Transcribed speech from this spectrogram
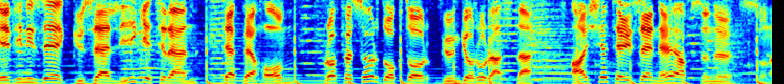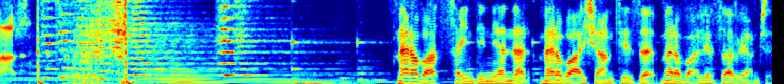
Evinize güzelliği getiren Tepe Home, Profesör Doktor Güngör Uras'la Ayşe teyze ne yapsını sunar. Merhaba sayın dinleyenler, merhaba Ayşe Hanım teyze, merhaba Ali Rıza Bey amca.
